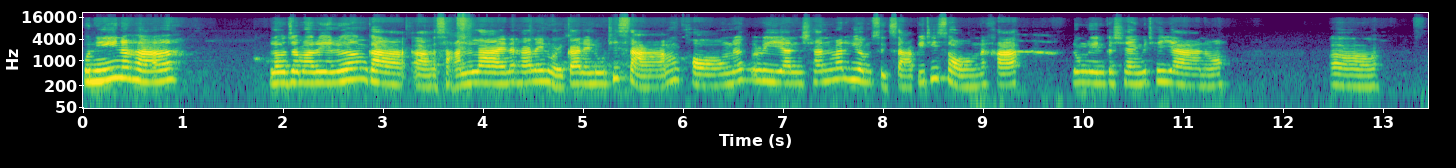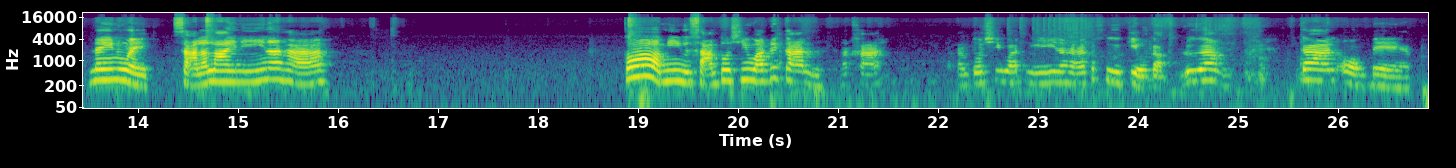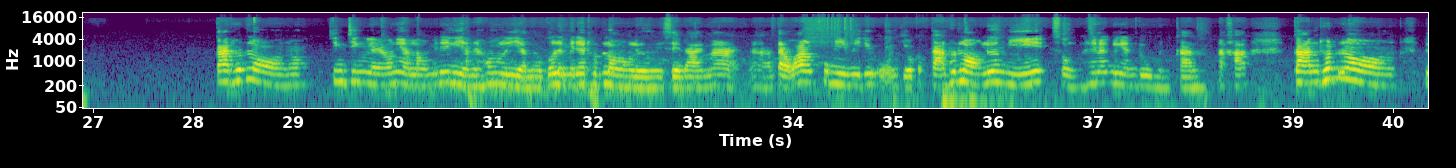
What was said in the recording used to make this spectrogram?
วันนี้นะคะ เราจะมาเรียนเรื่องการสารละลายนะคะ ในหน่วยการเรียนรู้ที่ 3 ของนักเรียนชั้นมัธยมศึกษาปีที่ 2 นะคะ โรงเรียนกระแชงวิทยาเนาะในหน่วยสารละลายนี้นะคะ ก็มีอยู่ 3 ตัวชี้วัดด้วยกันนะคะสามตัวชี้วัดนี้นะคะ ก็คือเกี่ยวกับเรื่องการออกแบบ การทดลองเนาะจริง ๆ แล้วเนี่ยเราไม่ได้เรียนในห้องเรียนเราก็เลยไม่ได้ทดลองเลยเสียดายมากนะคะแต่ว่าครูมีวิดีโอเกี่ยวกับการทดลองเรื่องนี้ส่งให้นักเรียนดูเหมือนกันนะคะ การทดลอง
